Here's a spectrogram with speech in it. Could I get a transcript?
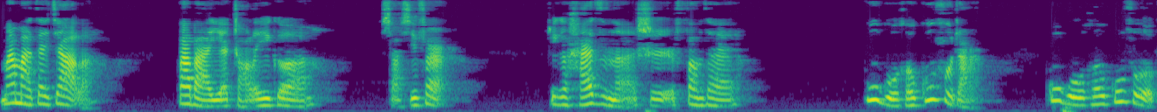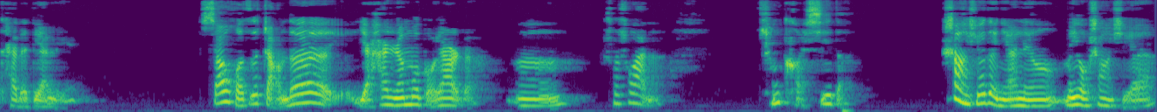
妈妈再嫁了，爸爸也找了一个小媳妇儿。这个孩子呢是放在姑姑和姑父这儿，姑姑和姑父开的店里。小伙子长得也还人模狗样的，嗯，说实话呢，挺可惜的。上学的年龄没有上学，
